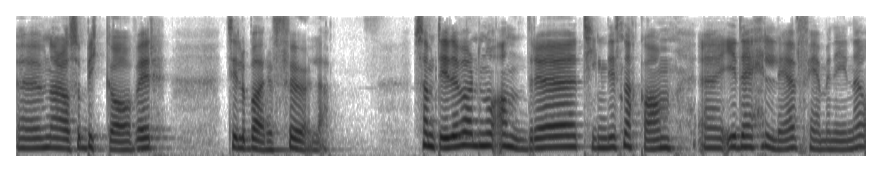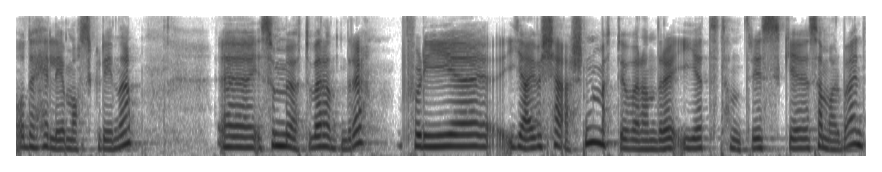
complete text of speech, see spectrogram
Eh, hun har altså bikka over til å bare føle. Samtidig var det noen andre ting de snakka om eh, i det hellige feminine og det hellige maskuline, eh, som møter hverandre. Fordi jeg og kjæresten møtte jo hverandre i et tantrisk samarbeid.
